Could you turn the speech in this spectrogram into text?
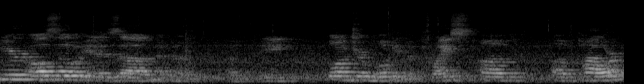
Here also is uh, a, a long-term look at the price of, of power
